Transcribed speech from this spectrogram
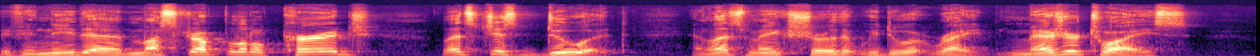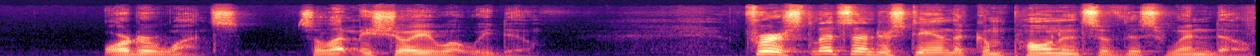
If you need to muster up a little courage, let's just do it. And let's make sure that we do it right. Measure twice, order once. So let me show you what we do. First, let's understand the components of this window.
